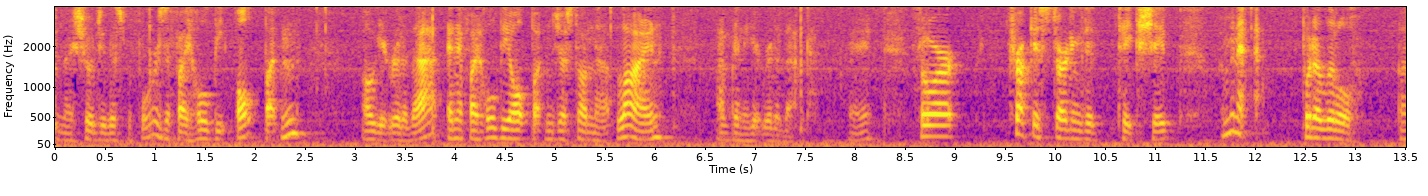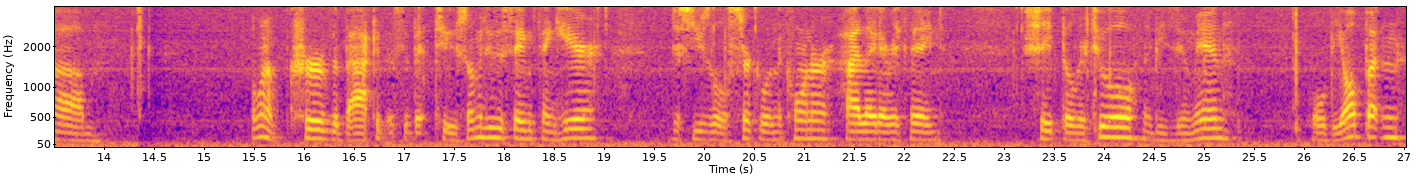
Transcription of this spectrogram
and I showed you this before, is if I hold the Alt button, I'll get rid of that. And if I hold the Alt button just on that line, I'm going to get rid of that. Okay? So our truck is starting to take shape. I'm going to put a little, um, I want to curve the back of this a bit too. So I'm going to do the same thing here. Just use a little circle in the corner, highlight everything, shape builder tool, maybe zoom in, hold the Alt button,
